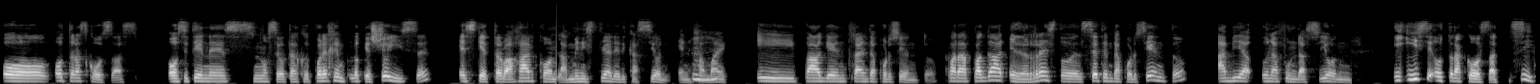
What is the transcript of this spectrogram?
o otras cosas. O si tienes, no sé, otras cosas. Por ejemplo, lo que yo hice es que trabajar con la Ministeria de Educación en. Jamaica y paguen 30%. Para pagar el resto del 70%, había una fundación. Y hice otra cosa, sí,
